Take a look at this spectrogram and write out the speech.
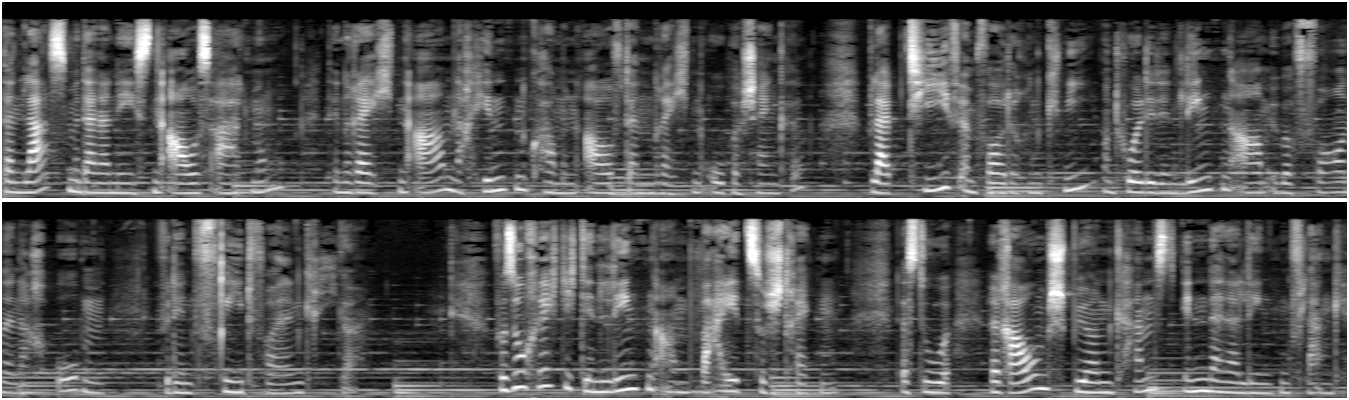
Dann lass mit deiner nächsten Ausatmung den rechten Arm nach hinten kommen auf deinen rechten Oberschenkel. Bleib tief im vorderen Knie und hol dir den linken Arm über vorne nach oben für den friedvollen Krieger. Versuch richtig den linken Arm weit zu strecken, dass du Raum spüren kannst in deiner linken Flanke.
